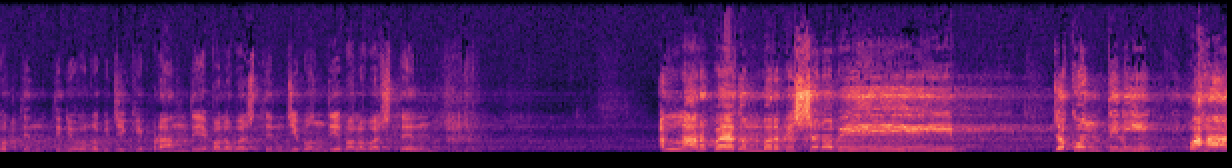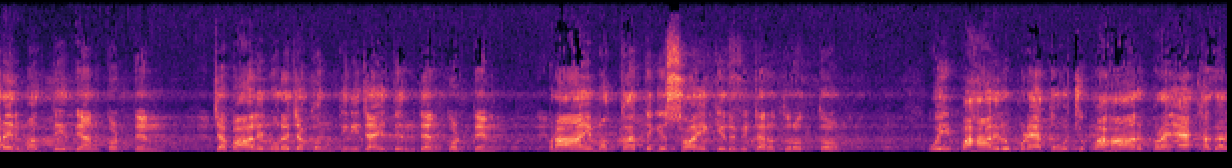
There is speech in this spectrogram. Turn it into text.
করতেন, তিনিও নবীজিকে প্রাণ দিয়ে ভালোবাসতেন, জীবন দিয়ে ভালোবাসতেন। আল্লাহর পয়গম্বর বিশ্ব নবী যখন তিনি পাহাড়ের মধ্যে ধ্যান করতেন, জাবালে নূরে যখন তিনি যাইতেন, ধ্যান করতেন, প্রায় মক্কা থেকে ছয় কিলোমিটার দূরত্ব। ওই পাহাড়ের উপরে এত উঁচু পাহাড়, প্রায় এক হাজার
